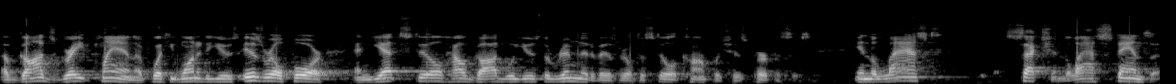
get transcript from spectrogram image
of God's great plan of what He wanted to use Israel for, and yet still how God will use the remnant of Israel to still accomplish His purposes. In the last section, the last stanza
